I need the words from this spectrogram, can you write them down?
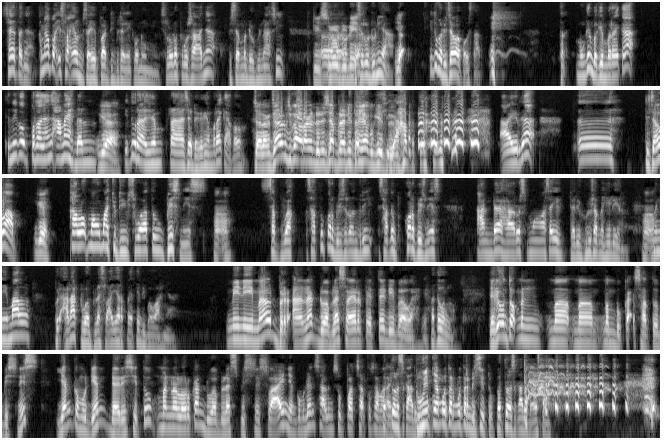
saya tanya, kenapa Israel bisa hebat di bidang ekonomi? Seluruh perusahaannya bisa mendominasi Di seluruh eh, dunia. Di seluruh dunia. Ya. Itu nggak dijawab Pak Ustadz. Mungkin bagi mereka ini kok pertanyaannya aneh dan Iya. itu rahasia rahasia dagangnya mereka toh. Jarang-jarang juga orang Indonesia berani tanya begitu. Siap betul. Akhirnya eh dijawab. Oke. Kalau mau maju di suatu bisnis, Heeh. sebuah satu core laundry, satu core bisnis Anda harus menguasai dari hulu sampai hilir. Heeh. Minimal beranak 12 layar PT di bawahnya. Minimal beranak 12 layar PT di bawahnya. Betul. Jadi untuk men- me- me- membuka satu bisnis yang kemudian dari situ menelurkan 12 bisnis lain yang kemudian saling support satu sama Betul lain. sekali. Duitnya muter-muter di situ. Betul sekali Pak.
